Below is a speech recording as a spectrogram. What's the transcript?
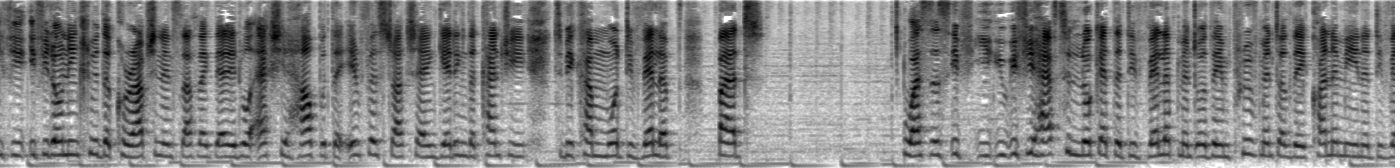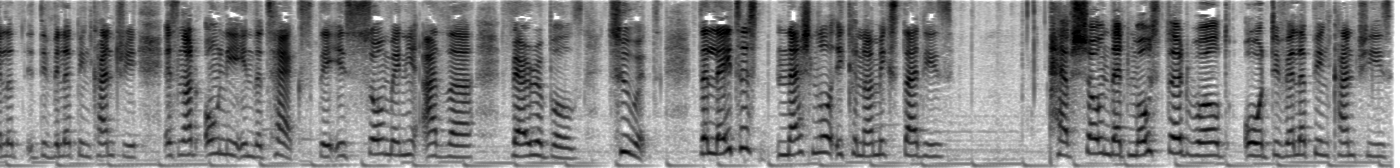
if you if you don't include the corruption and stuff like that it will actually help with the infrastructure and getting the country to become more developed. But was this if you if you have to look at the development or the improvement of the economy in a develop, developing country it's not only in the tax. There is so many other variables to it. The latest national economic studies have shown that most third world or developing countries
